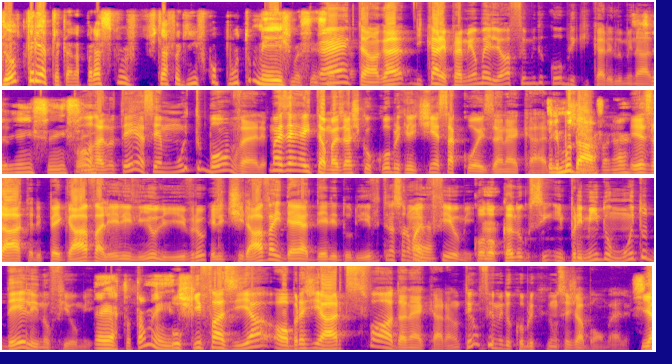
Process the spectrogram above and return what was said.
deu treta, cara. Parece que o Stephen King ficou puto mesmo, assim. É, sabe? então, agora, e cara, pra mim é o melhor filme do Kubrick, cara, Iluminado. Sim, sim, sim. Porra, não tem assim, é muito bom, velho. Mas é, então, mas eu acho que o Kubrick ele tinha essa coisa, né, cara? Ele tinha- mudava, né? Exato, ele pegava ali, ele lia o livro, ele tirava a ideia dele do livro e transformava É. em filme, colocando, sim, imprimindo muito dele no filme. É, O totalmente. que fazia obras de artes foda, né, cara? Não tem um filme do Kubrick que não seja bom, velho. Sim. E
